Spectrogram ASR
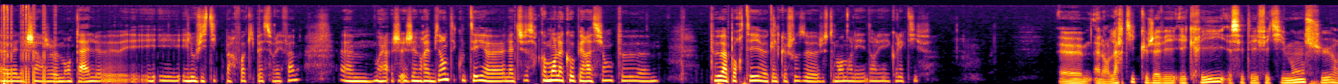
euh, la charge mentale euh, et, logistique parfois qui pèse sur les femmes. Euh, voilà, j'aimerais bien t'écouter là-dessus sur comment la coopération peut, peut apporter quelque chose justement dans les, dans les collectifs. Alors l'article que j'avais écrit, c'était effectivement sur,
